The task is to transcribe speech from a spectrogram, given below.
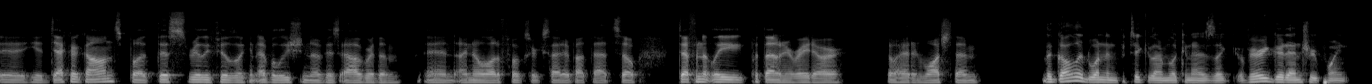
uh, he had Decagons. But this really feels like an evolution of his algorithm, and I know a lot of folks are excited about that. So definitely put that on your radar. Go ahead and watch them. The Golid one in particular, I'm looking at is like a very good entry point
